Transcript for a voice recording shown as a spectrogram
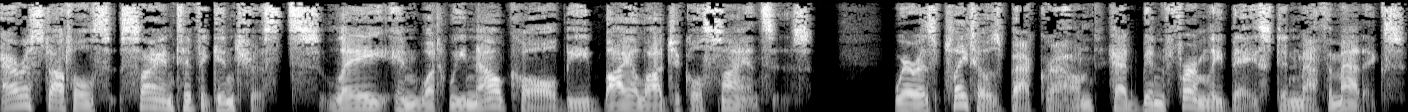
Aristotle's scientific interests lay in what we now call the biological sciences, whereas Plato's background had been firmly based in mathematics.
